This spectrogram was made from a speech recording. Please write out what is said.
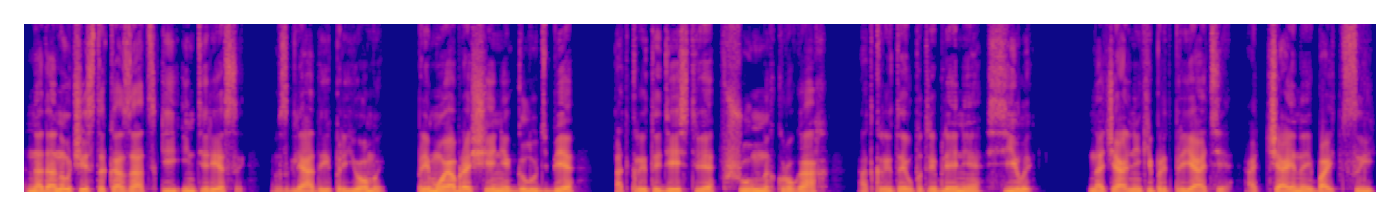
На Дону чисто казацкие интересы, взгляды и приемы, прямое обращение к голудьбе, открытые действия в шумных кругах, открытое употребление силы, начальники предприятия, отчаянные бойцы,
